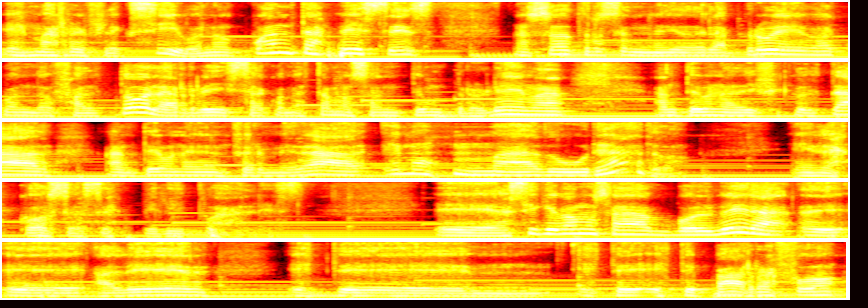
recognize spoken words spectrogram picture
es más reflexivo, ¿no? ¿Cuántas veces nosotros en medio de la prueba, cuando faltó la risa, cuando estamos ante un problema, ante una dificultad, ante una enfermedad, hemos madurado en las cosas espirituales? Eh, así que vamos a volver a, eh, leer este, este, este, párrafo.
